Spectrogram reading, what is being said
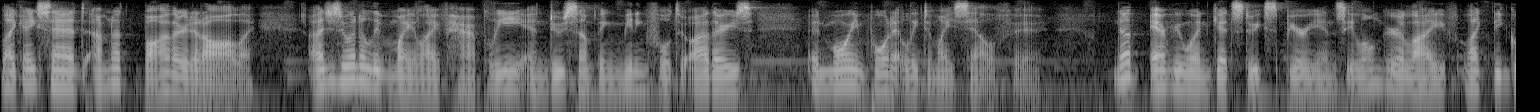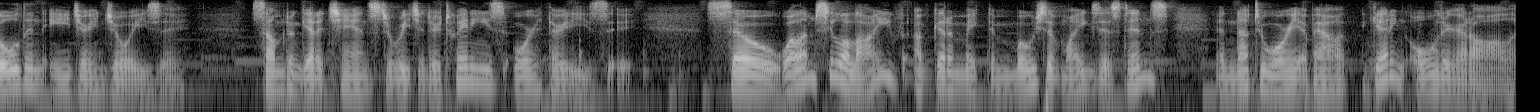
Like I said, I'm not bothered at all. I just want to live my life happily and do something meaningful to others, and more importantly to myself. Not everyone gets to experience a longer life like the golden ager enjoys. Some don't get a chance to reach in their 20s or 30s. So while I'm still alive, I've got to make the most of my existence and not to worry about getting older at all.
